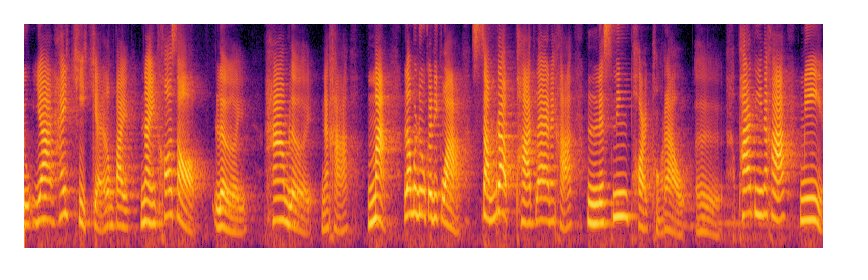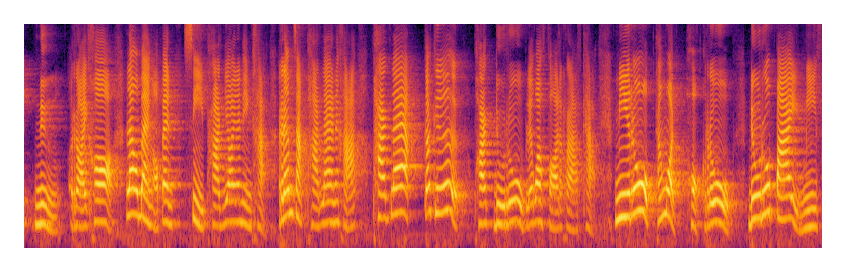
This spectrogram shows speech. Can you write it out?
นุญาตให้ขีดเขียนลงไปในข้อสอบเลย ห้ามเลยนะคะมาเรามาดูกันดีกว่าสำหรับพาร์ทแรกนะคะ listening part ของเราเออพาร์ทนี้นะคะมี 100 ข้อ เราแบ่งออกเป็น 4 พาร์ทย่อยนั่นเองค่ะ เริ่มจากพาร์ทแรกนะคะ พาร์ทแรกก็คือพาร์ทดูรูปเรียกว่า photograph ค่ะ มีรูปทั้งหมด 6 รูป ดูรูปไปมีไฟ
